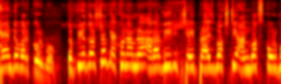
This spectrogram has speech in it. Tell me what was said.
হ্যান্ড ওভার করব। তো প্রিয় দর্শক, এখন আমরা আরাবির সেই প্রাইজ বক্সটি আনবক্স করব।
